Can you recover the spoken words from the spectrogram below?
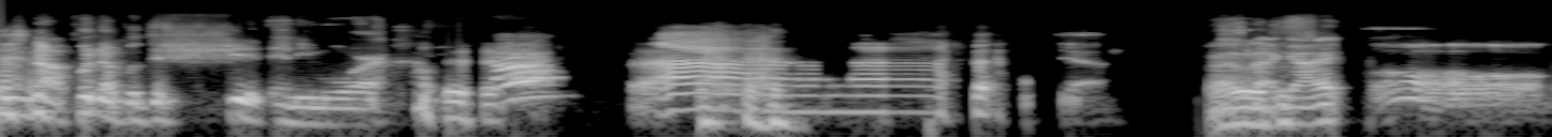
He's not putting up with this shit anymore. Ah. All right, that let's- guy. Oh,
